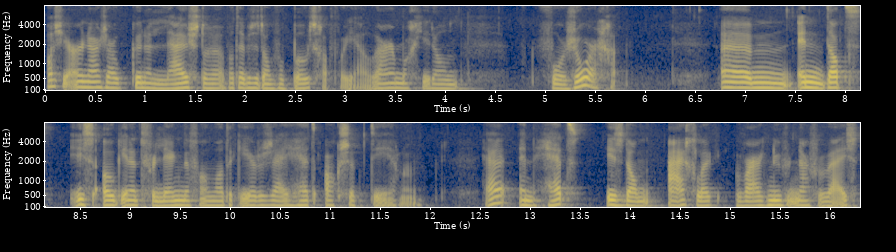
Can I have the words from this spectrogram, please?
als je er naar zou kunnen luisteren, wat hebben ze dan voor boodschap voor jou? Waar mag je dan voor zorgen? Um, en dat is ook in het verlengde van wat ik eerder zei, het accepteren. En het is dan eigenlijk waar ik nu naar verwijs.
